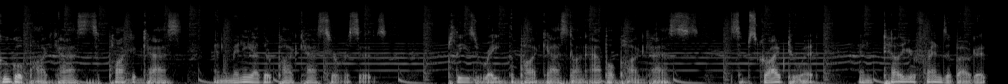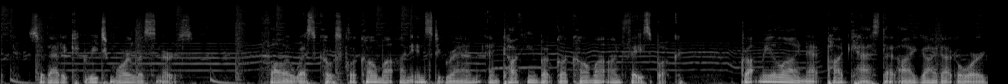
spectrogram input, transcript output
Google Podcasts, Pocket Casts, and many other podcast services. Please rate the podcast on Apple Podcasts, subscribe to it, and tell your friends about it so that it can reach more listeners. Follow West Coast Glaucoma on Instagram and Talking About Glaucoma on Facebook. Drop me a line at podcast at iguy.org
